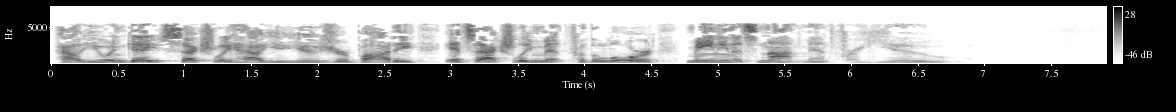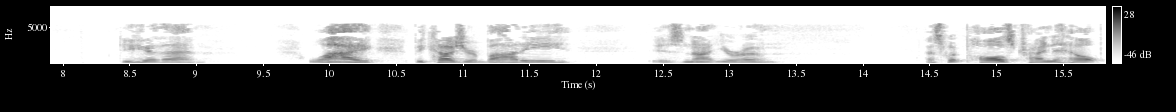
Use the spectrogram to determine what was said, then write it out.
How you engage sexually, how you use your body, it's actually meant for the Lord, meaning it's not meant for you. Do you hear that? Why? Because your body is not your own. That's what Paul's trying to help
